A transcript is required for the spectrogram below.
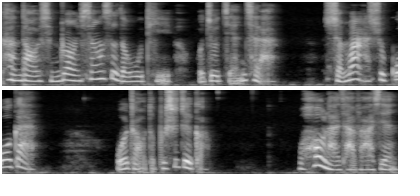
看到形状相似的物体，我就捡起来。什么啊？是锅盖？我找的不是这个。我后来才发现，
